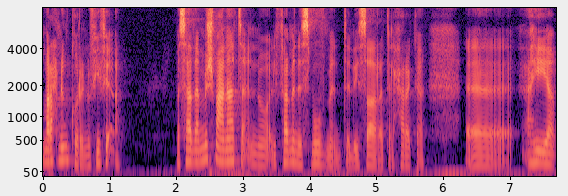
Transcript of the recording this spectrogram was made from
ما راح ننكر إنه في فئة. بس هذا مش معناته إنه ال feminist movement اللي صارت الحركة آه هي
